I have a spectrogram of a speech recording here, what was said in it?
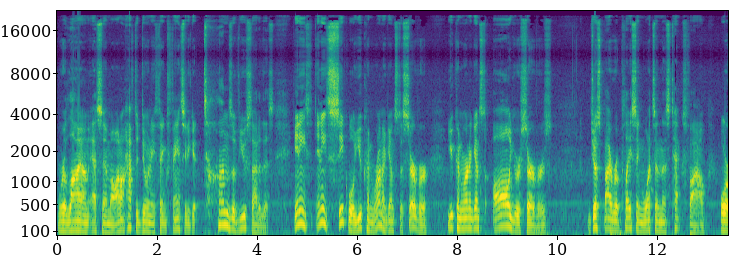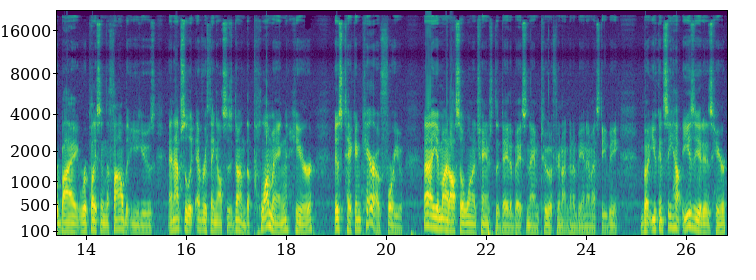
rely on SMO. I don't have to do anything fancy to get tons of use out of this. Any any SQL you can run against a server, you can run against all your servers just by replacing what's in this text file or by replacing the file that you use and absolutely everything else is done. The plumbing here is taken care of for you. Uh, you might also want to change the database name too if you're not going to be an MSDB. But you can see how easy it is here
